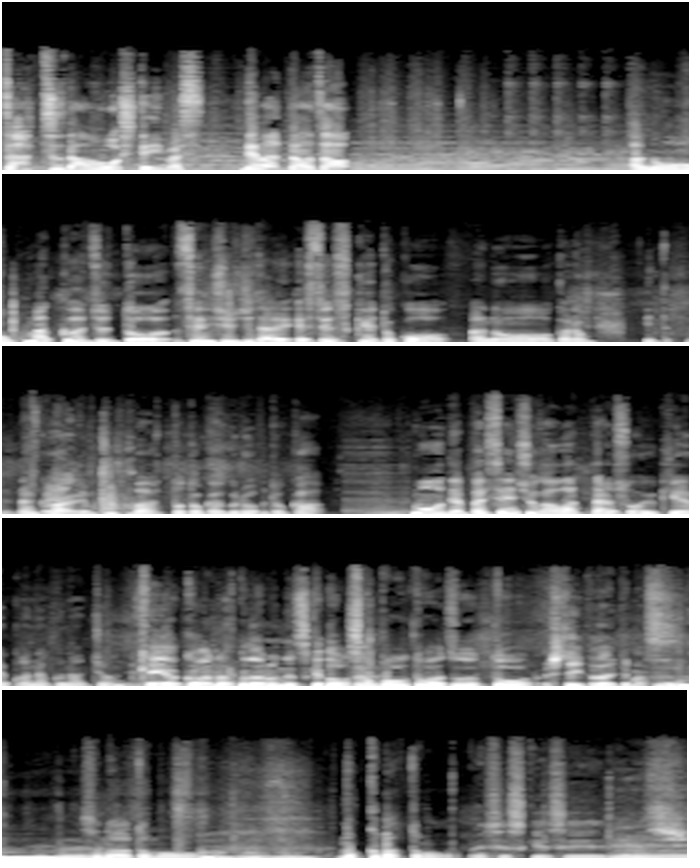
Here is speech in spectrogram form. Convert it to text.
雑談をしています。ではどうぞ。あのマックはずっと選手時代 SSK とこうあのからなんかやって、はい、バットとかグローブとかもうやっぱり選手が終わったらそういう契約はなくなっちゃうんです契約はなくなるんですけどサポートはずっとしていただいてます、うん、その後も、うんうんうん、ノックバットも SSK 製ですし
